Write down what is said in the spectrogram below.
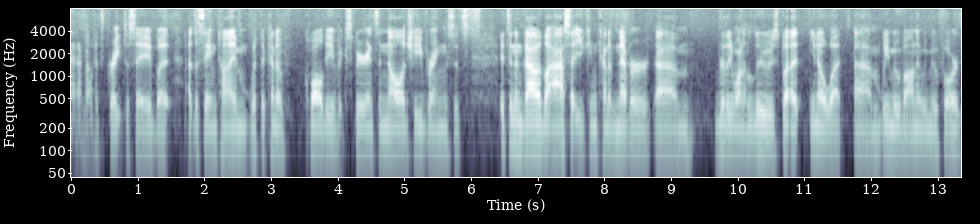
I don't know if it's great to say, but at the same time, with the kind of quality of experience and knowledge he brings, it's it's an invaluable asset you can kind of never um, really want to lose. But you know what? Um, we move on and we move forward.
